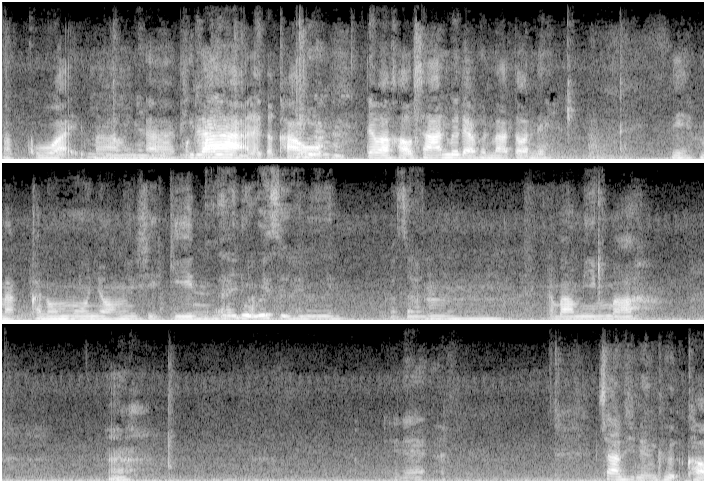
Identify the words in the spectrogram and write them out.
มากล้วยมาอ่าพิล่าแล้วก็เขา แต่ว่าเขาซานเบื่อแล้วเพิ่นว่าตอนนี้นี่มักขนมโมยองนี่สิกินไอ้ดูไว้สื่อให้มือนขอซานอืมเอาบามิงบ่ อะนี่แหละชามที่หนึ่งคือเขา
